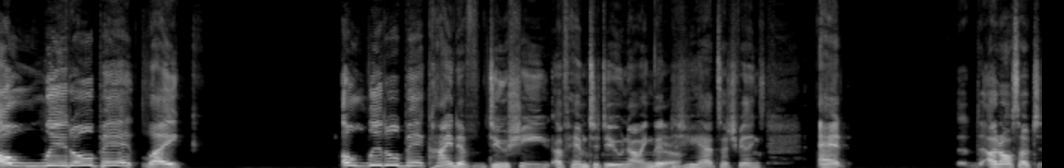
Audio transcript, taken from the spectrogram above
a little bit like a little bit kind of douchey of him to do knowing that Yeah. he had such feelings and and also t-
